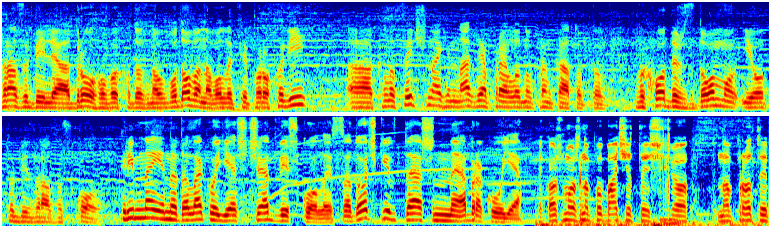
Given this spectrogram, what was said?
зразу біля другого виходу з новобудови на вулиці Пороховій. Е, Класична гімназія Прелену Франка. Тобто виходиш з дому і от тобі зразу школа. Крім неї, недалеко є ще дві школи. Садочків теж не бракує. Також можна побачити, що навпроти,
